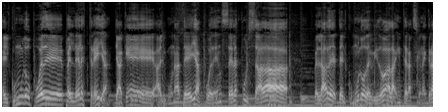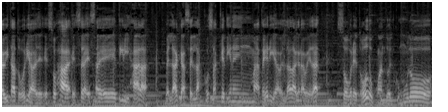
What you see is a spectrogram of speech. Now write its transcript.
el cúmulo puede perder estrellas, ya que algunas de ellas pueden ser expulsadas ¿verdad? del cúmulo debido a las interacciones gravitatorias, Eso, esa, esa tirijada ¿verdad? que hacen las cosas que tienen materia, ¿verdad? la gravedad, sobre todo cuando el cúmulo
